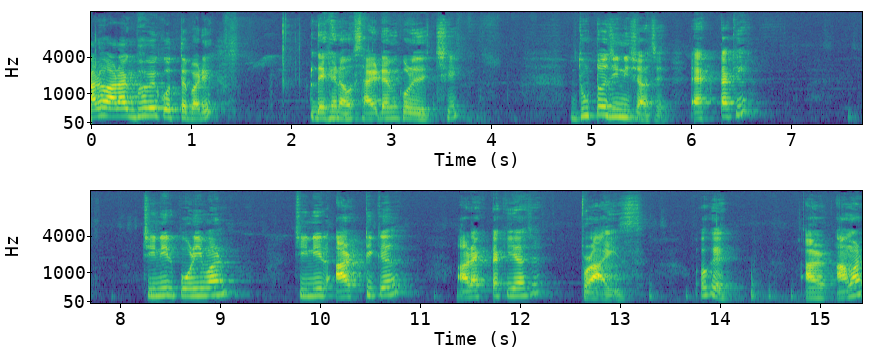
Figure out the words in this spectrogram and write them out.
আরও আর করতে পারি। দেখে নাও সাইডে আমি করে দিচ্ছি। দুটো জিনিস আছে। একটা কি? চিনির পরিমাণ, চিনির আর্টিকেল আর একটা কি আছে? প্রাইস ওকে আর আমার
